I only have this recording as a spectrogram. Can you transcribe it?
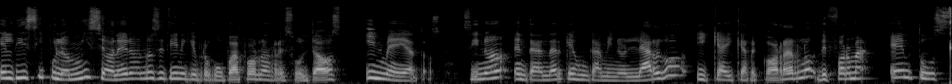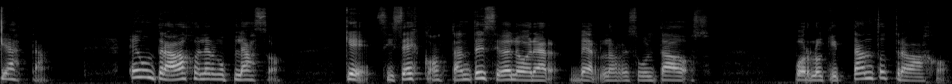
El discípulo misionero no se tiene que preocupar por los resultados inmediatos, sino entender que es un camino largo y que hay que recorrerlo de forma entusiasta. Es un trabajo a largo plazo que, si se es constante, se va a lograr ver los resultados. Por lo que tanto trabajo.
